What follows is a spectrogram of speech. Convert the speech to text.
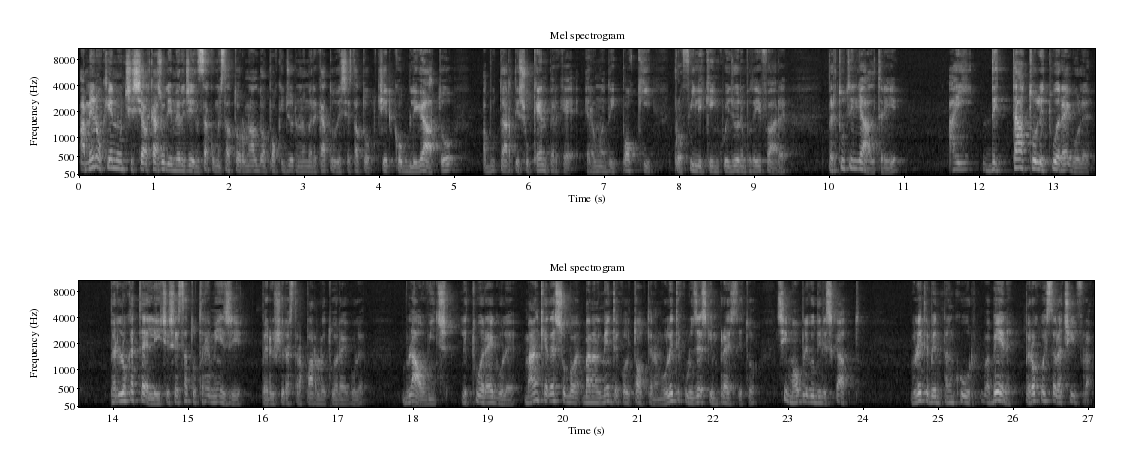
a meno che non ci sia il caso di emergenza come è stato Ronaldo a pochi giorni nel mercato dove sei stato circa obbligato a buttarti su Ken perché era uno dei pochi profili che in quei giorni potevi fare, per tutti gli altri hai dettato le tue regole. Per Locatelli ci sei stato tre mesi per riuscire a strapparlo le tue regole. Vlaovic, le tue regole, ma anche adesso banalmente col Tottenham, volete Kuluseschi in prestito? Sì, ma obbligo di riscatto. Volete Bentancur? Va bene, però questa è la cifra.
